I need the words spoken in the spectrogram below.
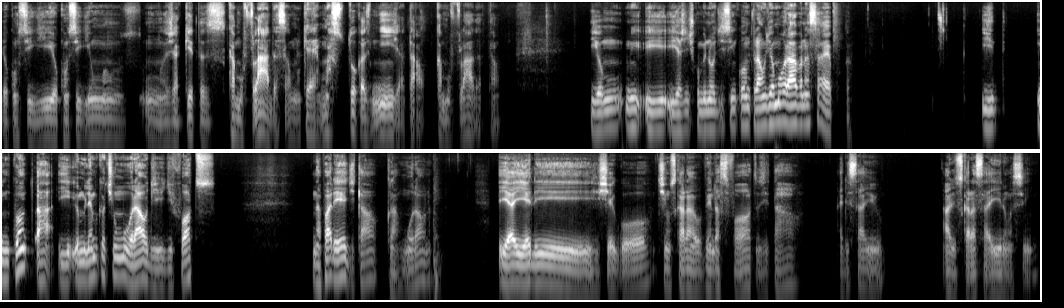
eu consegui, eu consegui uns, umas jaquetas camufladas, sabe que é? Umas toucas ninja tal, camuflada tal. E, eu, e, e a gente combinou de se encontrar onde eu morava nessa época. E enquanto. Ah, e eu me lembro que eu tinha um mural de, de fotos na parede tal. Claro, mural, né? E aí ele chegou, tinha uns caras vendo as fotos e tal. Aí ele saiu. Aí os caras saíram assim.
